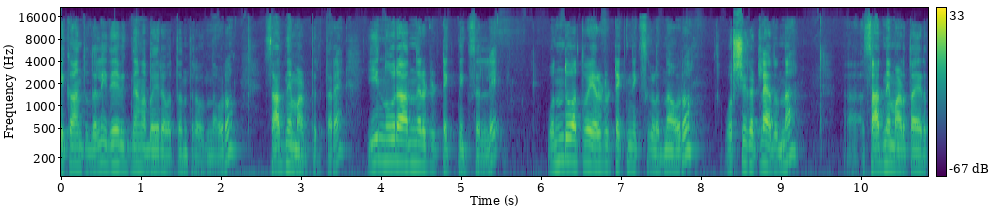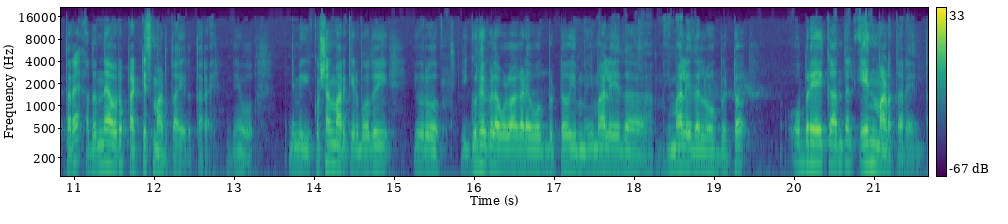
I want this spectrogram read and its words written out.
ಏಕಾಂತದಲ್ಲಿ ಇದೇ ವಿಜ್ಞಾನ ಭೈರವ ತಂತ್ರವನ್ನು ಅವರು ಸಾಧನೆ ಮಾಡ್ತಿರ್ತಾರೆ. ಈ ನೂರ ಹನ್ನೆರಡು ಟೆಕ್ನಿಕ್ಸಲ್ಲಿ ಒಂದು ಅಥವಾ ಎರಡು ಟೆಕ್ನಿಕ್ಸ್ಗಳನ್ನು ಅವರು ವರ್ಷಗಟ್ಟಲೆ ಅದನ್ನು ಸಾಧನೆ ಮಾಡ್ತಾ ಇರ್ತಾರೆ. ಅದನ್ನೇ ಅವರು ಪ್ರಾಕ್ಟೀಸ್ ಮಾಡ್ತಾ ಇರ್ತಾರೆ. ನೀವು ನಿಮಗೆ ಕ್ವಶನ್ ಮಾರ್ಕ್ ಇರ್ಬೋದು, ಇವರು ಈ ಗುಹೆಗಳ ಒಳಗಡೆ ಹೋಗ್ಬಿಟ್ಟು ಹಿಮಾಲಯದ, ಹಿಮಾಲಯದಲ್ಲಿ ಹೋಗ್ಬಿಟ್ಟು ಒಬ್ಬರು ಏಕಾಂತದಲ್ಲಿ ಏನು ಮಾಡ್ತಾರೆ ಅಂತ.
